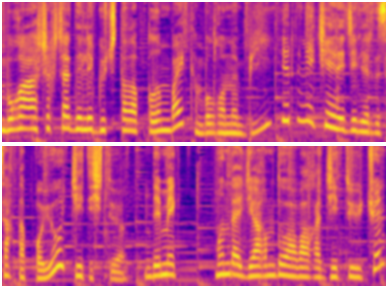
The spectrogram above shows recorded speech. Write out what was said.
буга ашыкча деле күч талап кылынбайт болгону бир нече эрежелерди сактап коюу жетиштүү. Демек мындай жагымдуу абалга жетүү үчүн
